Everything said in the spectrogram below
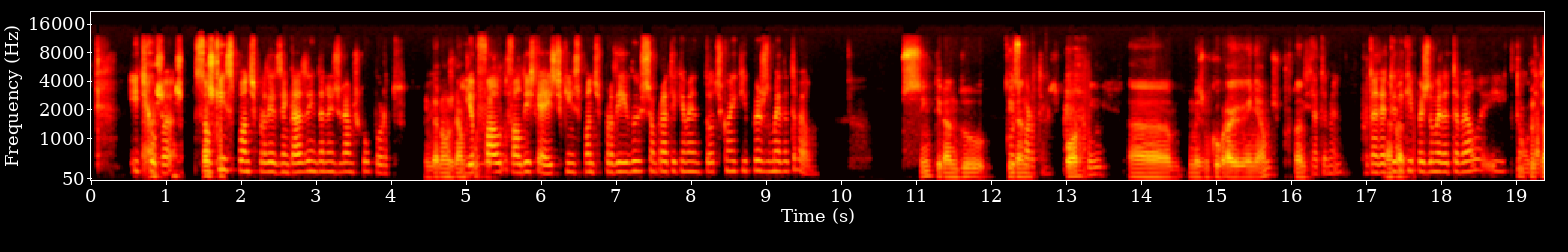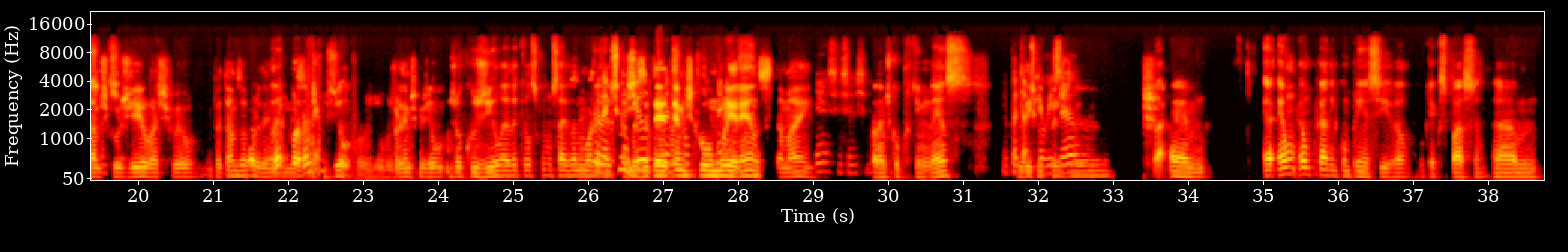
E desculpa, acho, são acho 15 que... pontos perdidos em casa e ainda não jogámos com o Porto. Ainda não jogámos e eu falo, falo disto que é estes 15 pontos perdidos são praticamente todos com equipas do meio da tabela. Sim, tirando, tirando o Sporting, Sporting uh, mesmo que o Braga ganhamos, portanto. Exatamente. Portanto, é tudo ah, equipas do meio da tabela e que estão Empatámos com o Gil, acho eu. Empatámos ou perdemos? Perdemos, com o Gil. O, perdemos com o Gil. O jogo com o Gil é daqueles que não sai da memória perdemos com o Gil, Mas até temos com o Moreirense também. É, sim, sim, sim. Perdemos com o Portimonense. Empatamos com o Vizela. É, é, é, um, é um bocado incompreensível o que é que se passa. Um,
